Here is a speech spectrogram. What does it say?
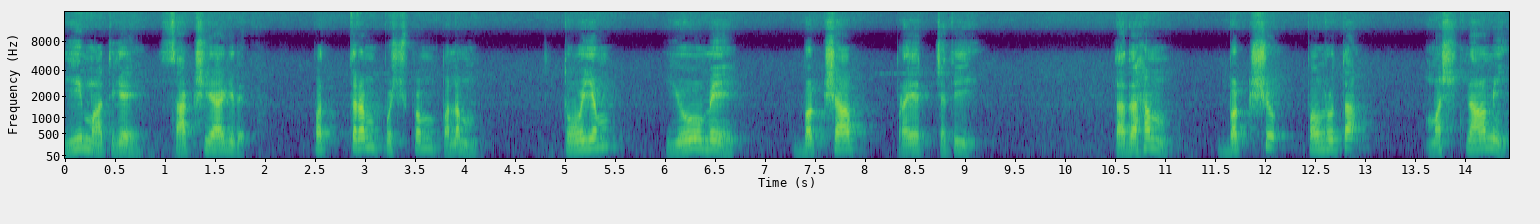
ಈ ಮಾತಿಗೆ ಸಾಕ್ಷಿಯಾಗಿದೆ. ಪತ್ರಂ ಪುಷ್ಪಂ ಫಲಂ ತೋಯಂ ಯೋ ಮೇ ಭಕ್ಷಾ ಪ್ರಯಚ್ಛತಿ. ತದಹಂ ಭಕ್ಷು ಪಹೃತ ಮಶ್ನಾಮಿ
